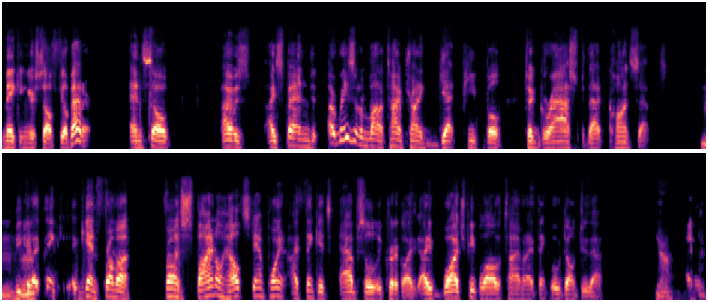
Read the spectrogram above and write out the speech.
making yourself feel better. And so I was I spend a reasonable amount of time trying to get people to grasp that concept. Mm-hmm. Because I think again from a from a spinal health standpoint, I think it's absolutely critical. I, I watch people all the time and I think, oh, don't do that. Yeah. And,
